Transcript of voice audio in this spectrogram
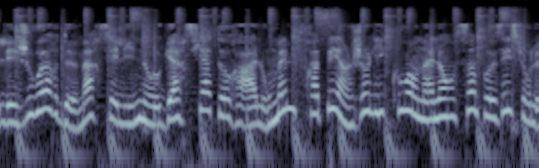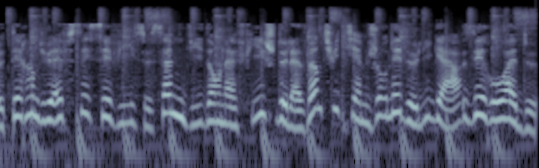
Les joueurs de Marcelino Garcia Toral ont même frappé un joli coup en allant s'imposer sur le terrain du FC Séville ce samedi dans l'affiche de la 28e journée de Liga, 0 à 2.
